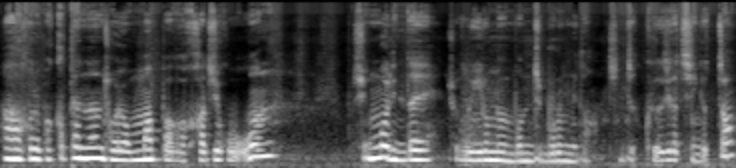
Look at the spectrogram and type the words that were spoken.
아, 그리고 바깥에는 저희 엄마 아빠가 가지고 온 식물인데 저도 이름은 뭔지 모릅니다. 진짜 그지같이 생겼죠?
